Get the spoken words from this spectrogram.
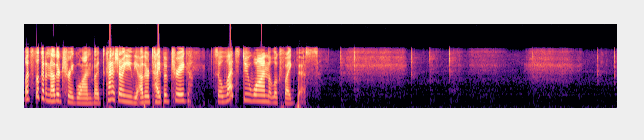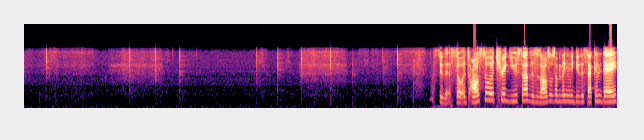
Let's look at another trig one, but kind of showing you the other type of trig. So let's do one that looks like this. Let's do this. So it's also a trig u sub. This is also something we do the second day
